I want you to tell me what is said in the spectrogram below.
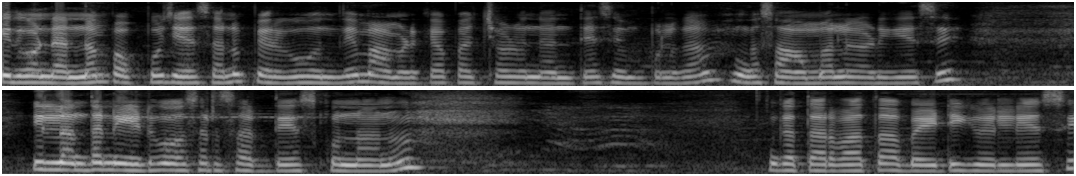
ఇదిగోండి అన్నం పప్పు చేశాను. పెరుగు ఉంది మామిడికాయ పచ్చడి ఉంది అంతే సింపుల్గా. ఇంకా సామాన్లు కడిగేసి ఇల్లంతా నీట్గా ఒకసారి సర్దేసుకున్నాను. ఇంకా తర్వాత బయటికి వెళ్ళేసి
